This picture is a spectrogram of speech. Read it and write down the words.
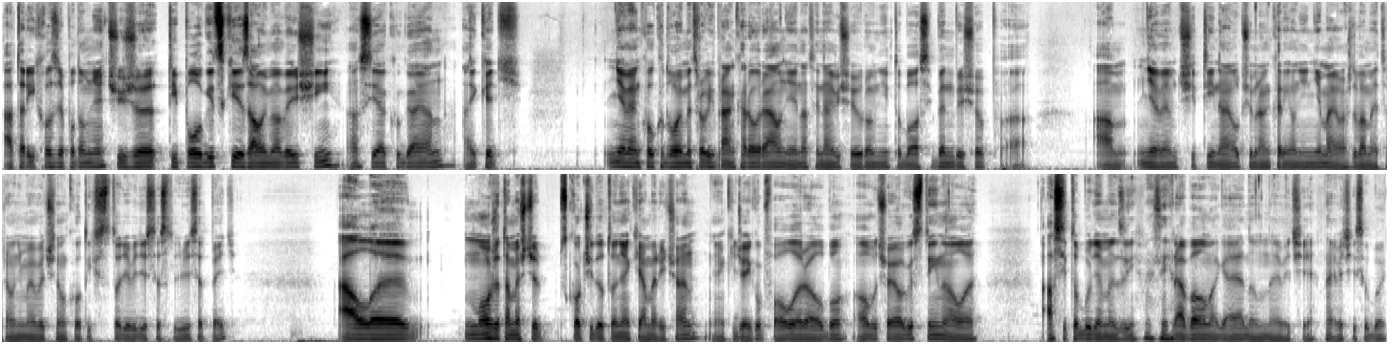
a tá rýchlosť a podobne. Čiže typologicky je zaujímavejší asi ako Gajan, aj keď neviem koľko dvojmetrových brankárov reálne je na tej najvyššej úrovni. To bol asi Ben Bishop a, a neviem, či tí najlepší brankári, oni nemajú až 2 metre, oni majú väčšinou okolo tých 190-195, ale môže tam ešte skočiť do toho nejaký Američan, nejaký Jacob Fowler alebo, alebo čo je Augustín, ale asi to bude medzi, medzi Hrabalom a Gajanom najväčšie, najväčší súboj.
